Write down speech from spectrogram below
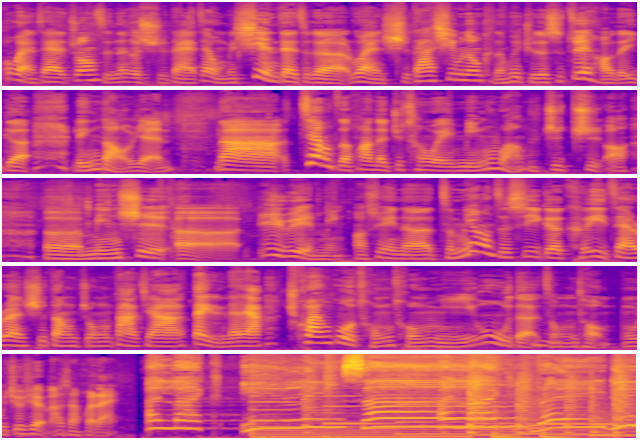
不管在庄子那个时代，在我们现在这个乱世，大家心目中可能会觉得是最好的一个领导人。那这样子的话呢，就称为明王之治啊。呃，明是呃日月明啊，所以呢，怎么样子是一个可以在乱世当中，大家带领大家穿过重重迷雾的总统？我们休息，马上回来。I like 103, I like radio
